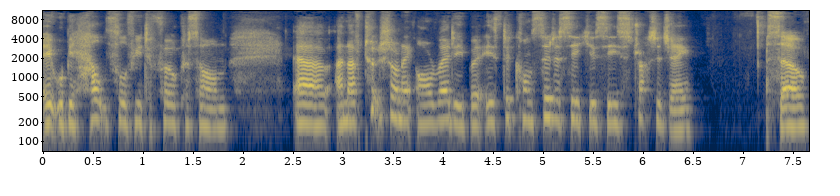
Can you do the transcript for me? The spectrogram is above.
it would be helpful for you to focus on, uh, and I've touched on it already, but is to consider CQC's strategy. So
